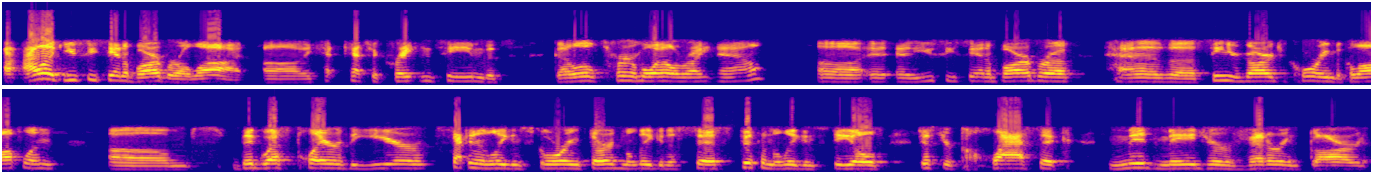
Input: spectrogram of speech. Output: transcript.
I, like UC Santa Barbara a lot. Uh, they ca- catch a Creighton team that's got a little turmoil right now, uh, and, and UC Santa Barbara has a senior guard, JaQuori McLaughlin, um, Big West Player of the Year, second in the league in scoring, third in the league in assists, fifth in the league in steals. Just your classic mid-major veteran guard,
